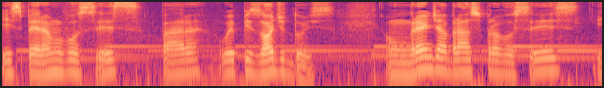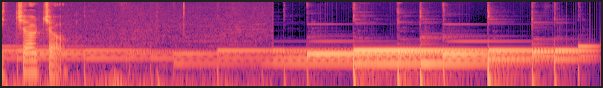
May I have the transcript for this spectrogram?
e esperamos vocês para o episódio 2. Um grande abraço para vocês e tchau, tchau.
